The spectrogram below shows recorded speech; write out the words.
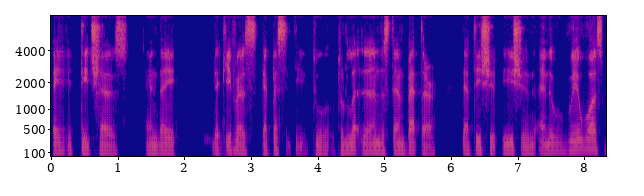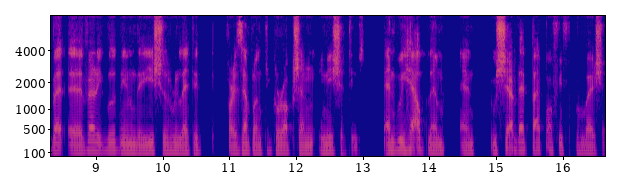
they teach us and they they give us capacity to to understand better that issue, issue. and we was be, uh, very good in the issues related, for example, anti-corruption initiatives, and we help them and we share that type of information.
